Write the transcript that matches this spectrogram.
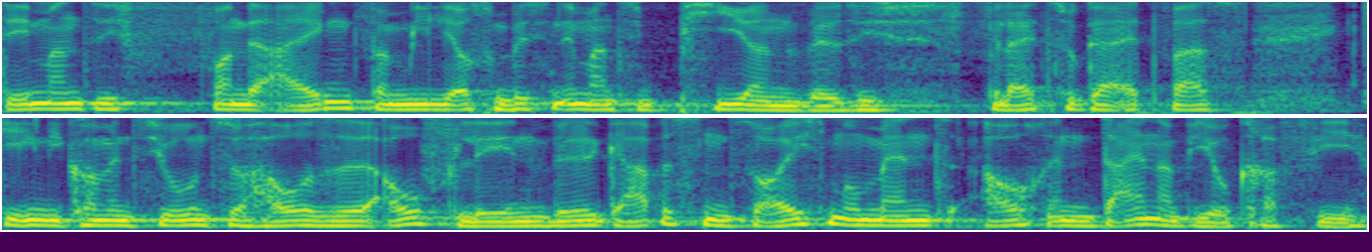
dem man sich von der eigenen Familie auch so ein bisschen emanzipieren will, sich vielleicht sogar etwas gegen die Konvention zu Hause auflehnen will. Gab es einen solchen Moment auch in deiner Biografie?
